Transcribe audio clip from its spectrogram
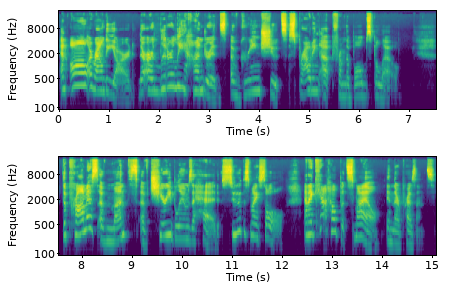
And all around the yard, there are literally hundreds of green shoots sprouting up from the bulbs below. The promise of months of cheery blooms ahead soothes my soul, and I can't help but smile in their presence.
